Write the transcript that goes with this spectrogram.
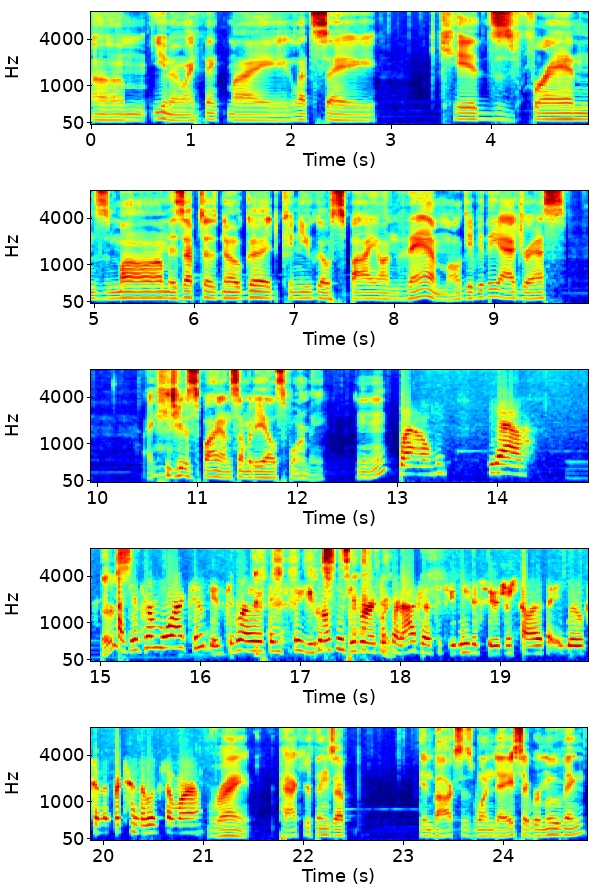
um, you know, I think my, let's say, kids, friends, mom is up to no good. Can you go spy on them? I'll give you the address. I need you to spy on somebody else for me. hmm Well, yeah. There's I give her more activities. Give her other things to do. You could also give her a different address if you needed to. Just tell her that you moved and then pretend to live somewhere else. right. Pack your things up in boxes one day. Say we're moving.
